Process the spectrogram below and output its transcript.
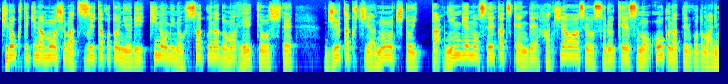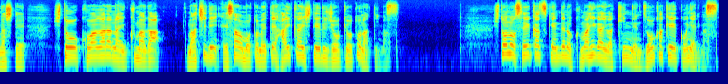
記録的な猛暑が続いたことにより木の実の不作なども影響して住宅地や農地といった人間の生活圏で鉢合わせをするケースも多くなっていることもありまして人を怖がらないクマが街で餌を求めて徘徊している状況となっています。人の生活圏でのクマ被害は近年増加傾向にあります。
